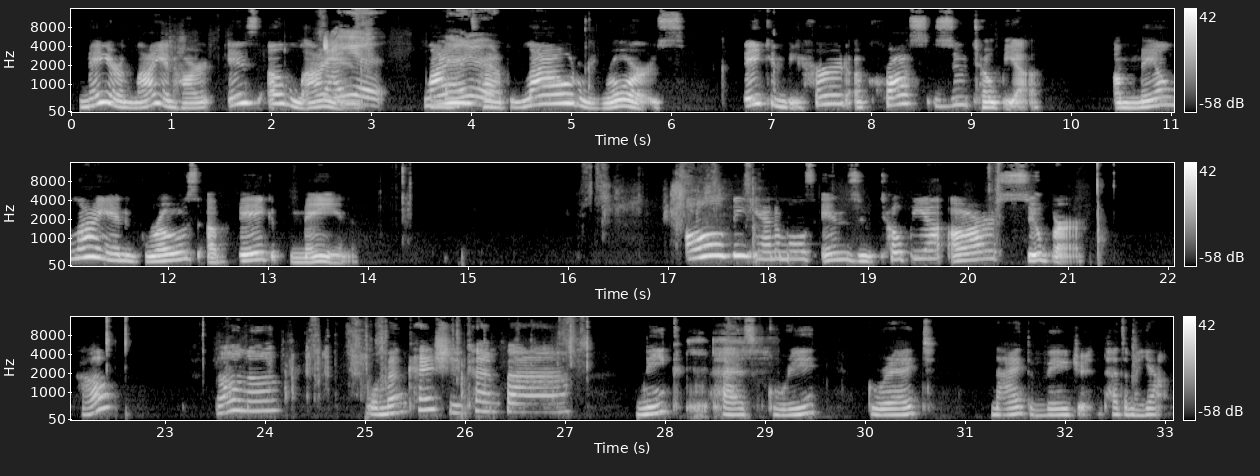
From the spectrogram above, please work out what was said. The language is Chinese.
Mayor Lionheart is a lion. Lions have loud roars. They can be heard across Zootopia A male lion grows a big mane. All the animals in Zootopia are super. 好，然后呢，我们开始看吧。Nick has great, great night vision. 他怎么样？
